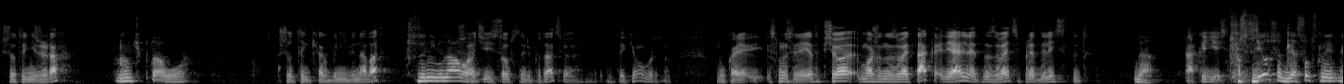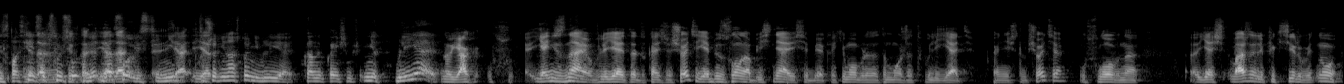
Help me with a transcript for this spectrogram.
Что ты не жираф? Ну, типа того. Что ты как бы не виноват? Что ты не виноват. Что очистить собственную репутацию? Таким образом? Ну, в смысле, это все можно называть так, реально это называется преодолеть стыд. Да. Так и есть. Просто делаешь это для собственной, для спасения я собственной даже, для, для совести. Не, я, я, что ни на что не влияет. В конечном счете. Нет, влияет. Ну, я, я не знаю, влияет это в конечном счете. Я, безусловно, объясняю себе, каким образом это может влиять в конечном счете. Условно, я, важно ли фиксировать, ну,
